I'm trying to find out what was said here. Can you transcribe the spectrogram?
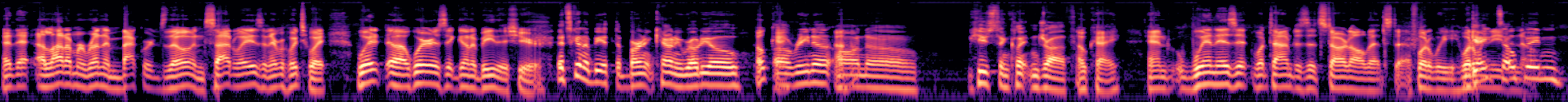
That, a lot of them are running backwards though, and sideways and every which way. What uh, where is it going to be this year? It's going to be at the Burnet County Rodeo Okay. Arena on uh, Houston Clinton Drive. Okay, and when is it? What time does it start? All that stuff. What do we what do we need Gates to know? open.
